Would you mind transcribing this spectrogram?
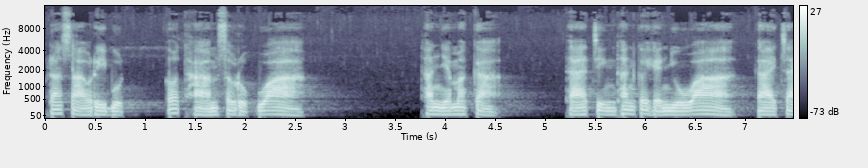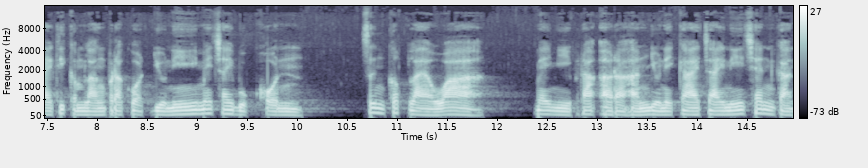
พระสารีบุตรก็ถามสรุปว่าท่านยมกะ แท้จริงท่านก็เห็นอยู่ว่ากายใจที่กำลังปรากฏอยู่นี้ไม่ใช่บุคคล ซึ่งก็แปลว่า ไม่มีพระอรหันต์อยู่ในกายใจนี้เช่นกัน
